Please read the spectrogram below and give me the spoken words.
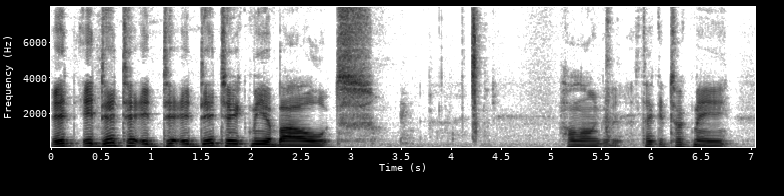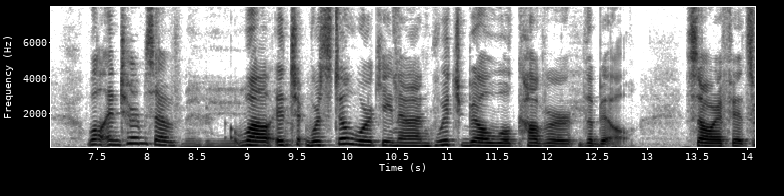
it it did ta- it t- it did take me about how long did it? I think it took me. Well, in terms of maybe well, it, we're still working on which bill will cover the bill. So if it's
